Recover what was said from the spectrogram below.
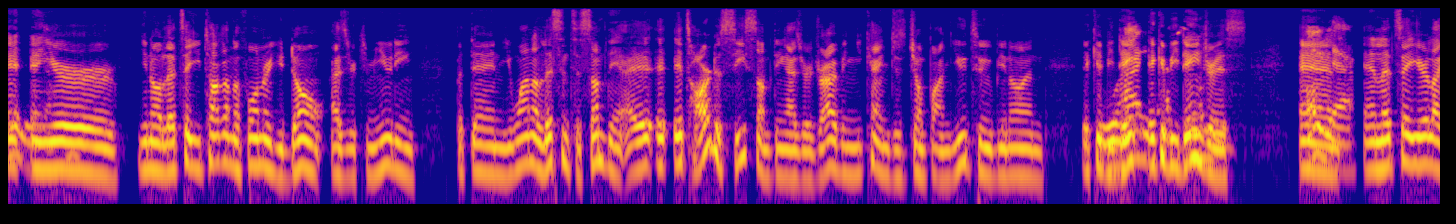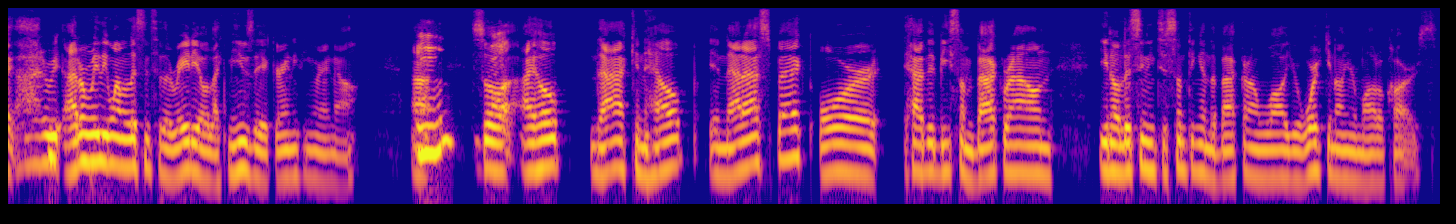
and, and you're you know let's say you talk on the phone or you don't as you're commuting but then you want to listen to something it, it, it's hard to see something as you're driving you can't just jump on youtube you know and it could be da- it could be dangerous Oh, and yeah. and let's say you're like "Ah, I don't, re- I don't really want to listen to the radio like music or anything right now uh, Mhm. so i hope that can help in that aspect or have it be some background you know listening to something in the background while you're working on your model cars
